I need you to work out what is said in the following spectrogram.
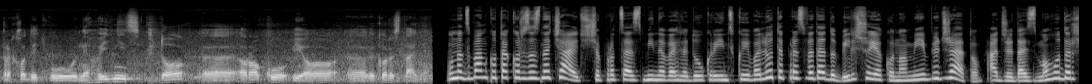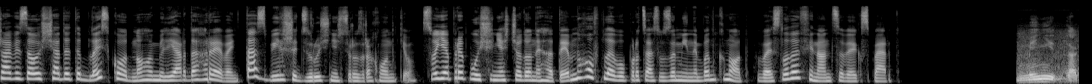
приходить у негодність до року його використання. У Нацбанку також зазначають, що процес зміни вигляду української валюти призведе до більшої економії бюджету, адже дасть змогу державі заощадити близько 1 мільярда гривень та збільшить зручність розрахунків. Своє припущення щодо негативного впливу процесу заміни банкнот висловив фінансовий експерт. Мені так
